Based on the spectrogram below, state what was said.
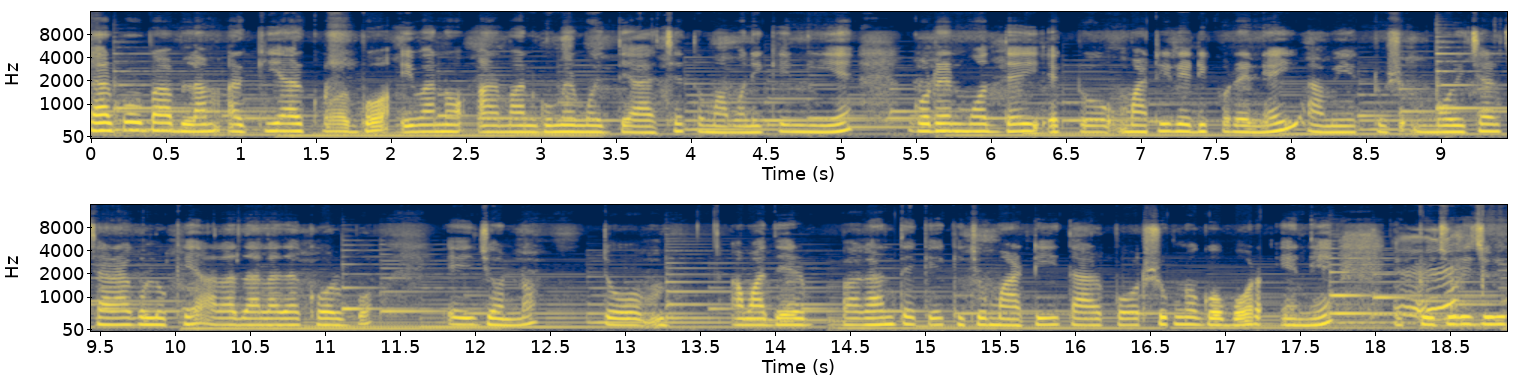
তারপর ভাবলাম, আর কি আর করব? ইভানও আরমান ঘুমের মধ্যে আছে, তো মামনিকে নিয়ে গোড়ের মধ্যেই একটু মাটি রেডি করে নেই। আমি একটু মরিচার চারাগুলোকে আলাদা আলাদা করব এই জন্য। তো আমাদের বাগান থেকে কিছু মাটি, তারপর শুকনো গোবর এনে একটু জুড়ি জুড়ি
